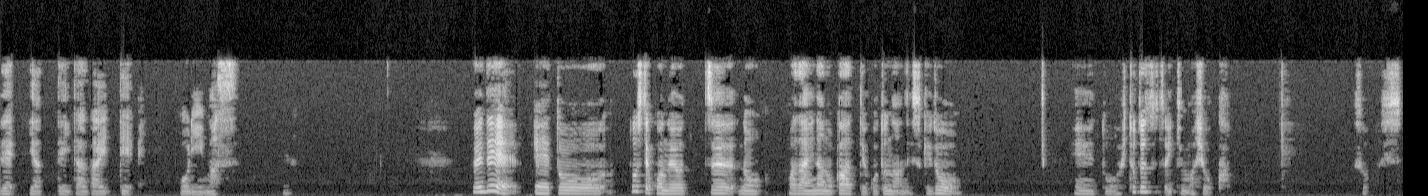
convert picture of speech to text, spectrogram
でやっていただいております。それで、えっ、と、どうしてこの4つの話題なのかっていうことなんですけど、えっ、と、一つずつ行きましょうか。そうです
